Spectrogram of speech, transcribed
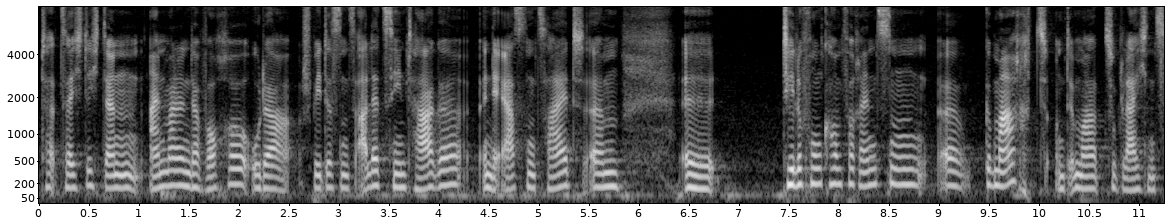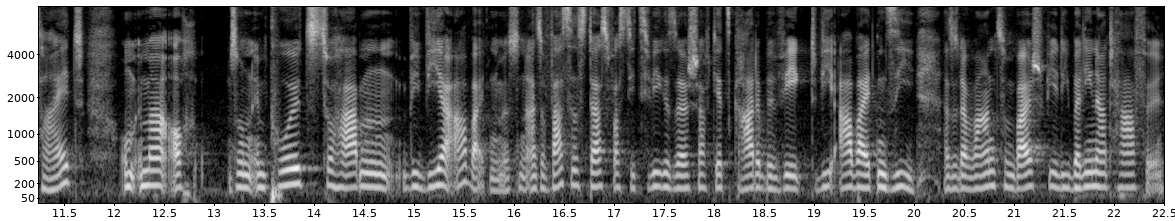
tatsächlich dann einmal in der Woche oder spätestens alle zehn Tage in der ersten Zeit ähm, äh, Telefonkonferenzen äh, gemacht und immer zur gleichen Zeit, um immer auch so einen Impuls zu haben, wie wir arbeiten müssen. Also was ist das, was die Zivilgesellschaft jetzt gerade bewegt? Wie arbeiten Sie? Also da waren zum Beispiel die Berliner Tafel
